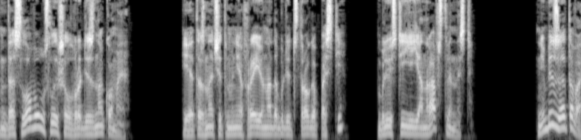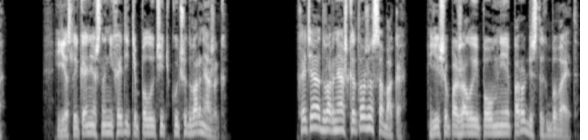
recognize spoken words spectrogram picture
Да слово услышал, вроде знакомое. И это значит, мне Фрейю надо будет строго пасти? Блюсти ее нравственность? Не без этого. Если, конечно, не хотите получить кучу дворняжек. Хотя дворняжка тоже собака. Еще, пожалуй, и поумнее породистых бывает.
